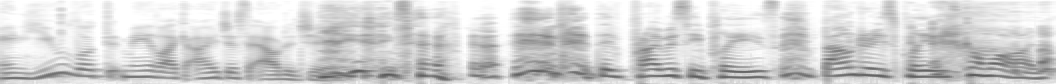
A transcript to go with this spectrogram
and you looked at me like I just outed you. the privacy, please. Boundaries, please. Come on.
